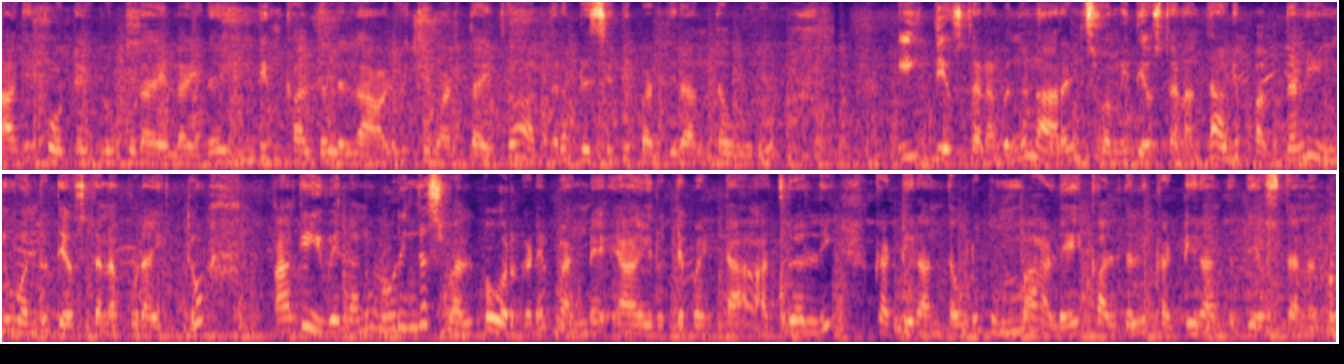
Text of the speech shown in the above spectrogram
ಹಾಗೆ ಕೋಟೆಗಳು ಕೂಡ ಎಲ್ಲ ಇದೆ. ಹಿಂದಿನ ಕಾಲದಲ್ಲೆಲ್ಲ ಆಳ್ವಿಕೆ ಮಾಡ್ತಾ ಇದ್ರು. ಆ ಥರ ಪ್ರಸಿದ್ಧಿ ಪಡೆದಿರೋ ಅಂಥ ಊರು. ಈ ದೇವಸ್ಥಾನ ಬಂದು ನಾರಾಯಣ ಸ್ವಾಮಿ ದೇವಸ್ಥಾನ ಅಂತ. ಹಾಗೆ ಪಕ್ಕದಲ್ಲಿ ಇನ್ನೂ ಒಂದು ದೇವಸ್ಥಾನ ಕೂಡ ಇತ್ತು. ಹಾಗೆ ಇವೆಲ್ಲನೂ ಊರಿಂದ ಸ್ವಲ್ಪ ಹೊರಗಡೆ ಬಂಡೆ ಇರುತ್ತೆ ಬೆಟ್ಟ. ಅದರಲ್ಲಿ ಕಟ್ಟಿರೋಂಥವ್ರು ತುಂಬ ಹಳೆ ಕಾಲದಲ್ಲಿ ಕಟ್ಟಿರೋಂಥ ದೇವಸ್ಥಾನಗಳು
